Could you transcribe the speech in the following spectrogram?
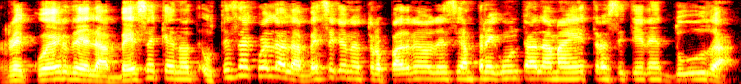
recuerde las veces que no, usted se acuerda las veces que nuestros padres nos decían, pregunta a la maestra si tienes duda,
